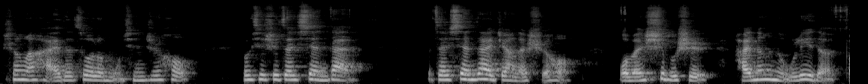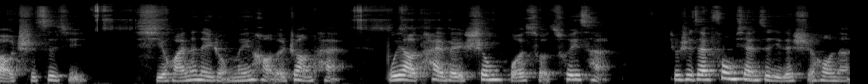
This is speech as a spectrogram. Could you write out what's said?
生了孩子、做了母亲之后，尤其是在现代，在现在这样的时候，我们是不是还能努力的保持自己喜欢的那种美好的状态，不要太被生活所摧残？就是在奉献自己的时候呢？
